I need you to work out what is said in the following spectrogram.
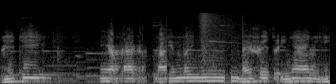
Này thì gặp lại gặp lại thì mình bay về tới nhà nhỉ?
